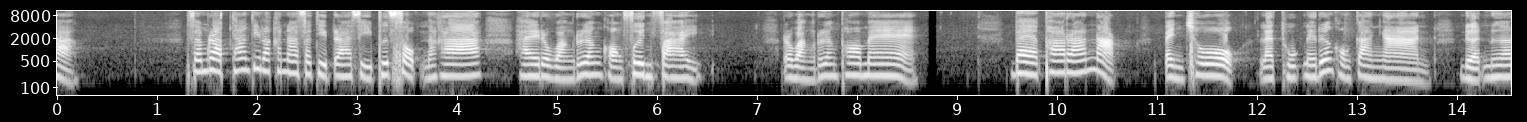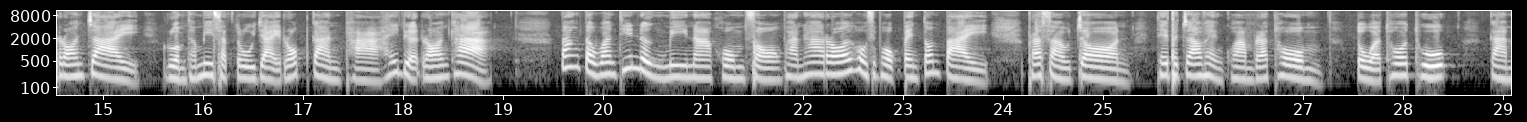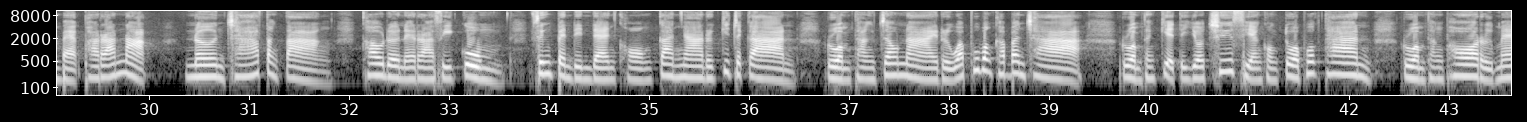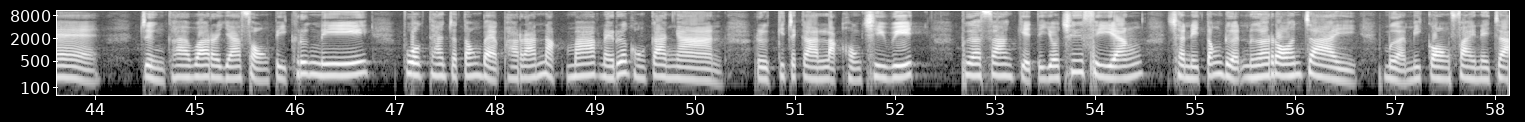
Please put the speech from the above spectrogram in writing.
สำหรับท่านที่ลัคนาสถิตราศีพฤษภนะคะ ให้ระวังเรื่องของฟืนไฟ ระวังเรื่องพ่อแม่ แบกภาระหนัก เป็นโชค และทุกข์ในเรื่องของการงาน เดือดเนื้อร้อนใจ รวมทั้งมีศัตรูใหญ่รบกันพาให้เดือดร้อนค่ะ ตั้งแต่วันที่ 1 มีนาคม 2566 เป็นต้นไป พระเสาจร เทพเจ้าแห่งความระทม ตัวโทษทุกข์ การแบกภาระหนัก เนินช้าต่างๆ เข้าเดินในราศีกุม ซึ่งเป็นดินแดนของการงานหรือกิจการ รวมทั้งเจ้านายหรือว่าผู้บังคับบัญชา รวมทั้งเกียรติยศชื่อเสียงของตัวพวกท่าน รวมทั้งพ่อหรือแม่ จึงคาดว่าระยะสองปีครึ่งนี้ พวกท่านจะต้องแบกภาระหนักมากในเรื่องของการงาน หรือกิจการหลักของชีวิตเพื่อสร้างเกียรติยศชื่อเสียง ชนิดต้องเดือดเนื้อร้อนใจ เหมือนมีกองไฟในใจ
